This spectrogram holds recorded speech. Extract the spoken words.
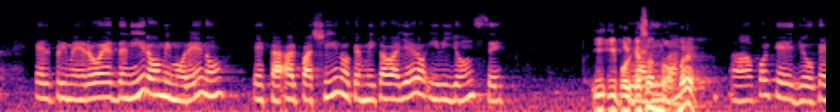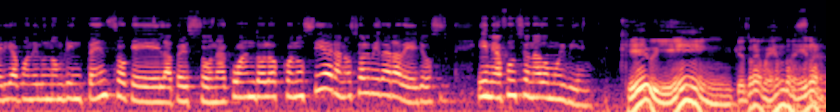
El primero es De Niro, mi moreno. Está Al Pacino, que es mi caballero, y Beyoncé. ¿Y, y por qué esos diva. nombres? Ah, porque yo quería ponerle un nombre intenso que la persona cuando los conociera no se olvidara de ellos. Y me ha funcionado muy bien. Qué bien, qué tremendo, mira.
